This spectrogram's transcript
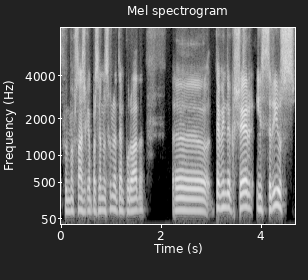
foi uma personagem que apareceu na segunda temporada, uh, tem vindo a crescer, inseriu-se,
